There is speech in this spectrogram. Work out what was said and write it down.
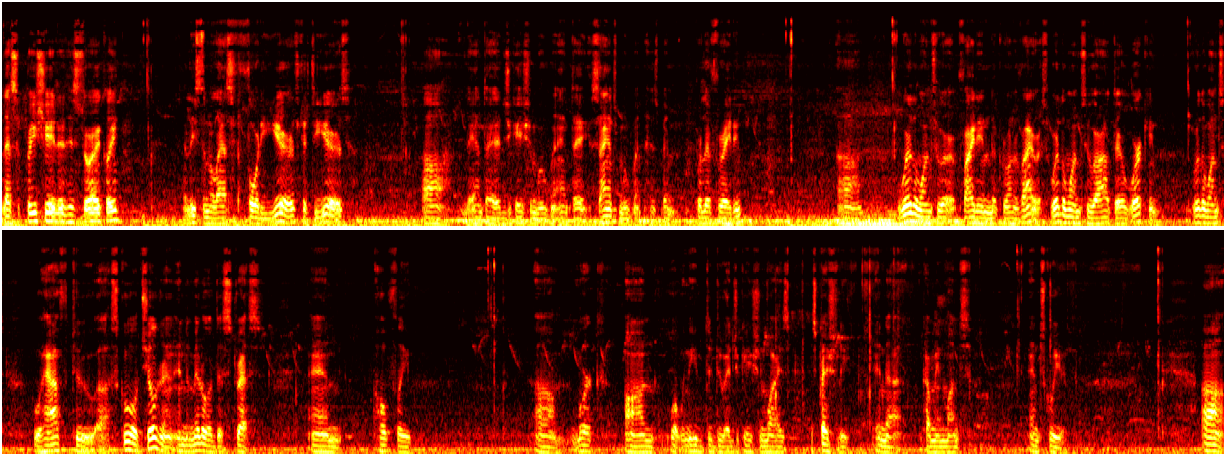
less appreciated historically, at least in the last 40 years, 50 years, uh, the anti-education movement, anti-science movement has been proliferating. Uh, we're the ones who are fighting the coronavirus. We're the ones who are out there working. We're the ones who have to uh, school children in the middle of this stress and hopefully um, work on what we need to do education-wise, especially in the coming months and school year. Uh,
